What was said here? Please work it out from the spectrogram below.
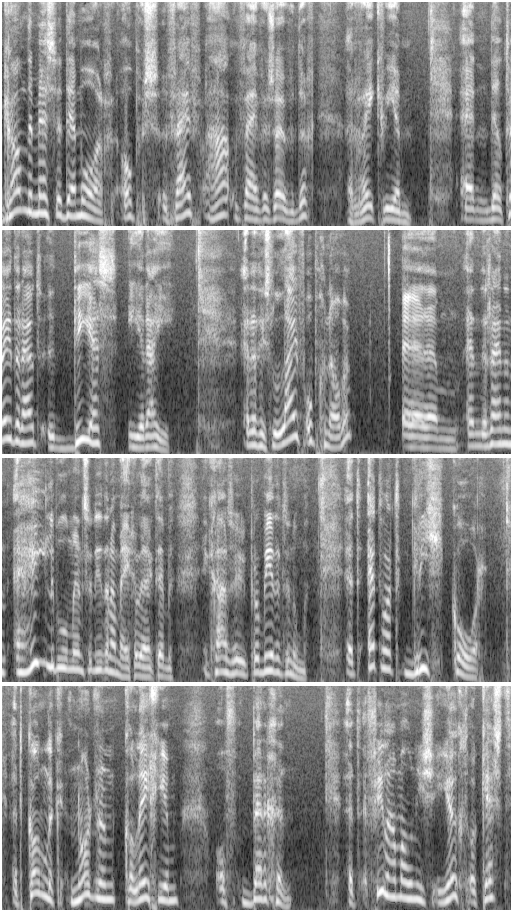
Grande Messe d'Amour, opus 5, H75, Requiem. En deel 2 eruit, Dies Irae. En dat is live opgenomen. Uh, en er zijn een heleboel mensen die eraan meegewerkt hebben. Ik ga ze u proberen te noemen. Het Edward Grieg Koor. Het Koninklijk Northern Collegium of Bergen het Philharmonisch Jeugdorkest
